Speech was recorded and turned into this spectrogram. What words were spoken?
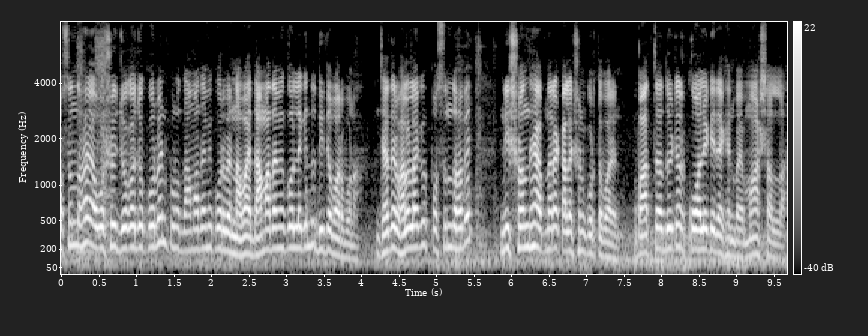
পছন্দ হয়, অবশ্যই যোগাযোগ করবেন, কোনো দামাদামি করবেন না। ভাই, দামাদামি করলে কিন্তু দিতে পারব না। যাদের ভালো লাগবে, পছন্দ হবে, নিঃসন্দেহে আপনারা কালেকশন করতে পারেন। বাচ্চা দুইটার কোয়ালিটি দেখেন ভাই মাশাল্লাহ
